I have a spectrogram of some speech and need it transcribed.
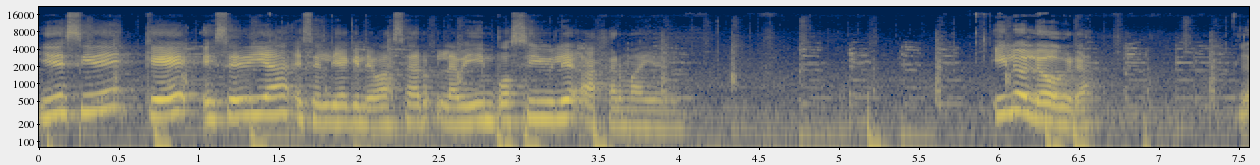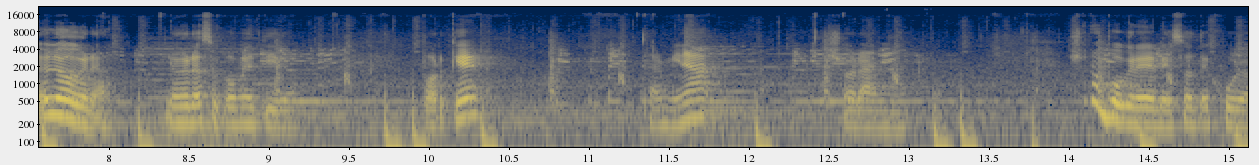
Y decide que ese día es el día que le va a hacer la vida imposible a Hermione. Y lo logra. Lo logra. Logra su cometido. ¿Por qué? Termina llorando. Yo no puedo creer eso, te juro.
